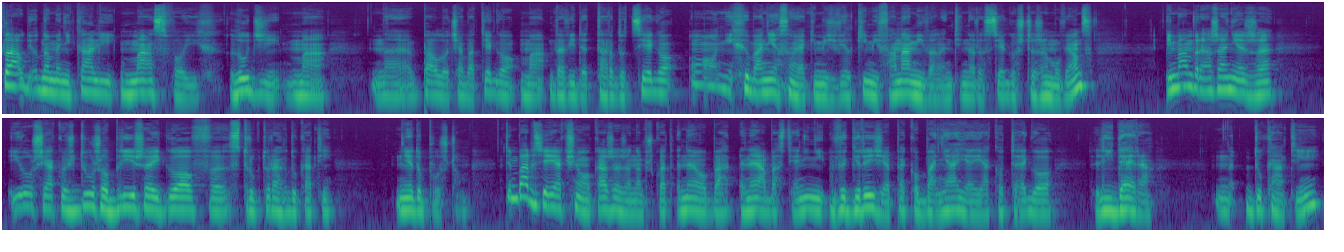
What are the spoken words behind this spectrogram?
Claudio Domenicali ma swoich ludzi, ma e, Paolo Ciabatiego, ma Davide Tardozziego. Oni chyba nie są jakimiś wielkimi fanami Valentino Rossiego, szczerze mówiąc. I mam wrażenie, że już jakoś dużo bliżej go w strukturach Ducati nie dopuszczą. Tym bardziej jak się okaże, że na przykład Eneo ba Enea Bastianini wygryzie Peko Baniaje jako tego lidera Ducati,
